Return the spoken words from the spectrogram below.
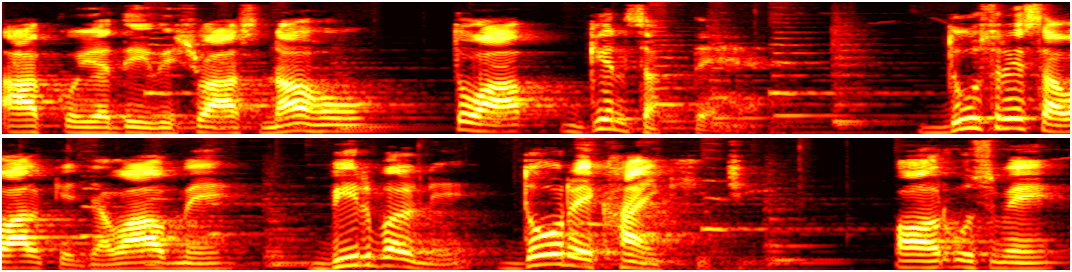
आपको यदि विश्वास न हो तो आप गिन सकते हैं। दूसरे सवाल के जवाब में बीरबल ने दो रेखाएँ खींची और उसमें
